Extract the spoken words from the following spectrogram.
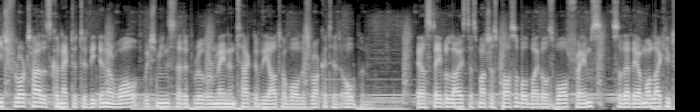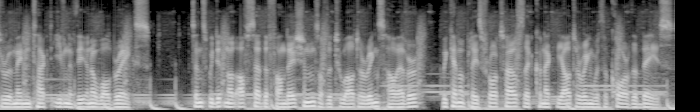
Each floor tile is connected to the inner wall, which means that it will remain intact if the outer wall is rocketed open. They are stabilized as much as possible by those wall frames, so that they are more likely to remain intact even if the inner wall breaks. Since we did not offset the foundations of the two outer rings, however, we cannot place floor tiles that connect the outer ring with the core of the base.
